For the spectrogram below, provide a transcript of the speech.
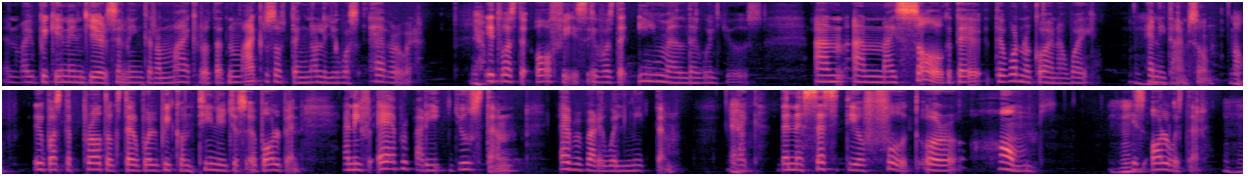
in my beginning years in Ingram Micro that Microsoft technology was everywhere. Yeah. It was the office, it was the email they will use. And and I saw they, they were not going away mm-hmm. anytime soon. No. It was the products that will be continue just evolving. And if everybody use them, everybody will need them. Yeah. Like the necessity of food or homes mm-hmm. is always there. Mm-hmm.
